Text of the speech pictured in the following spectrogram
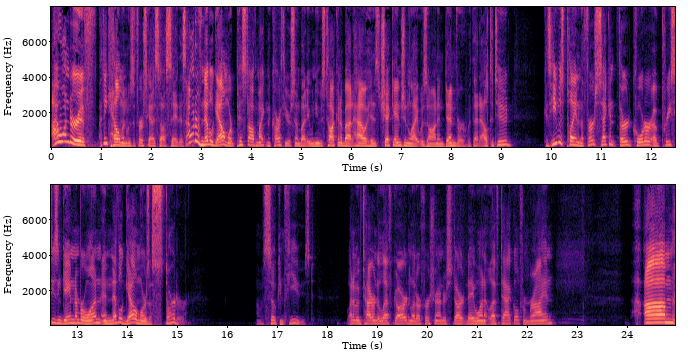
I wonder if, I think Hellman was the first guy I saw say this. I wonder if Neville Gallimore pissed off Mike McCarthy or somebody when he was talking about how his check engine light was on in Denver with that altitude. Because he was playing in the first, second, third quarter of preseason game number one, and Neville Gallimore is a starter. I was so confused. Why not move Tyron to left guard and let our first rounder start day one at left tackle from Ryan? Um,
